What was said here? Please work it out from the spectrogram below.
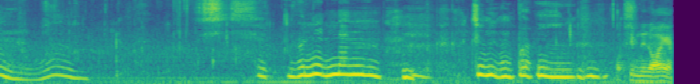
อืมเนื้อแน่นๆจิ้มลงไปอีกเอาจิ้มน้อยๆไง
